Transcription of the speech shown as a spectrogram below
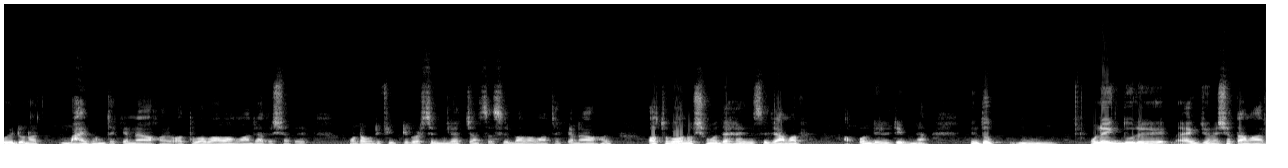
ওই ডোনার ভাই বোন থেকে নেওয়া হয়, অথবা বাবা মা যাদের সাথে মোটামুটি ফিফটি পার্সেন্ট মিলার চান্স আছে বাবা মা থেকে নেওয়া হয়। অথবা অনেক সময় দেখা গেছে যে আমার আপন রিলেটিভ না, কিন্তু অনেক দূরে একজনের সাথে আমার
